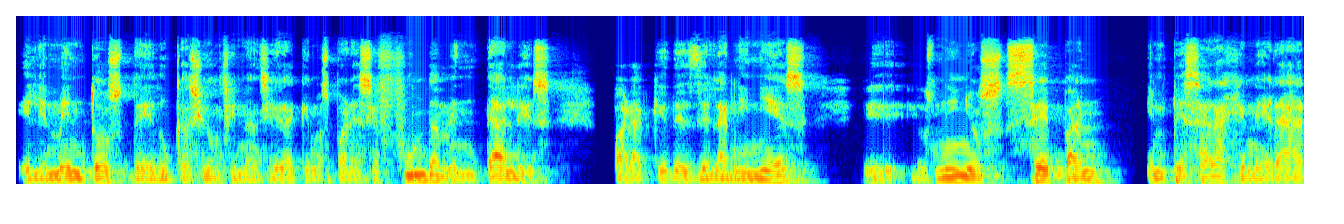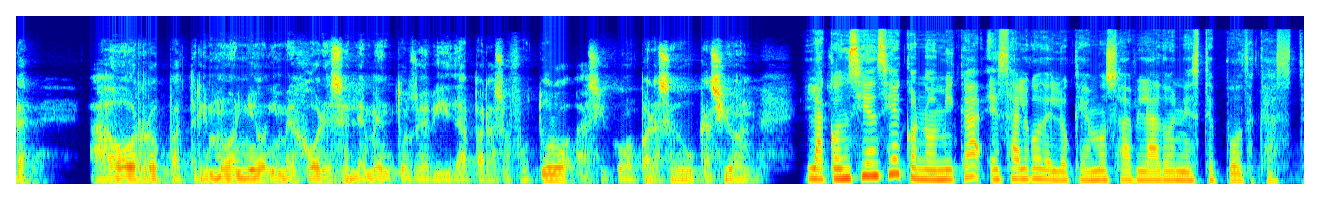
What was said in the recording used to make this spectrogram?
elementos de educación financiera que nos parece fundamentales para que desde la niñez eh, los niños sepan empezar a generar ahorro, patrimonio y mejores elementos de vida para su futuro, así como para su educación. La conciencia económica es algo de lo que hemos hablado en este podcast.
